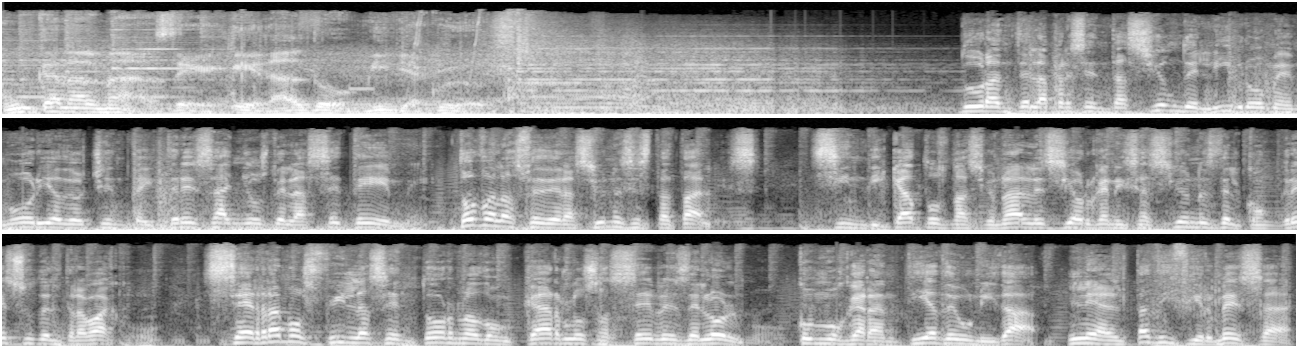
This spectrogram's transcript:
Un canal más de Heraldo Media Group. Durante la presentación del libro Memoria de 83 años de la CTM, todas las federaciones estatales sindicatos nacionales y organizaciones del Congreso del Trabajo, cerramos filas en torno a don Carlos Aceves del Olmo como garantía de unidad, lealtad y firmeza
